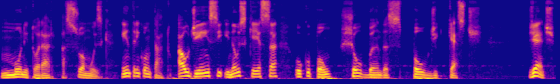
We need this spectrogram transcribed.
monitorar a sua música. Entre em contato, audiência e não esqueça o cupom Showbandas Podcast. Gente,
